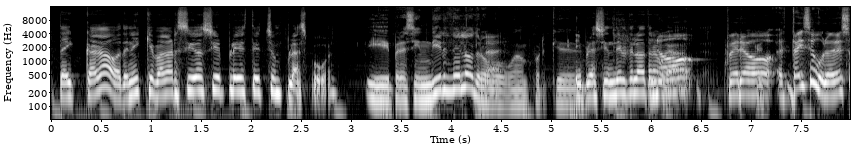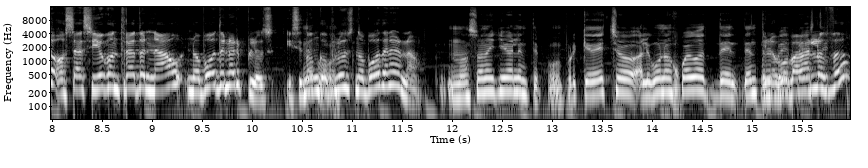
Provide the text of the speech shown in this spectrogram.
Estáis cagados, tenéis que pagar sí o sí el PlayStation Plus, pues, weón. Y prescindir del otro, Claro. weón, porque... Y prescindir de la otra No, weá. pero ¿estáis seguros de eso? O sea, si yo contrato Now, no puedo tener Plus. Y si No, tengo. Plus, no puedo tener Now. No son equivalentes, pues, porque de hecho algunos juegos de, ¿Y dentro no de puedo pagar los dos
